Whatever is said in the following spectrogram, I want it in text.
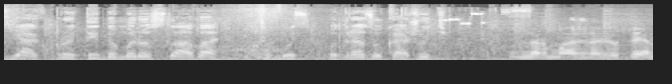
як пройти до Мирослава, і чомусь одразу кажуть. нормальна людина.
